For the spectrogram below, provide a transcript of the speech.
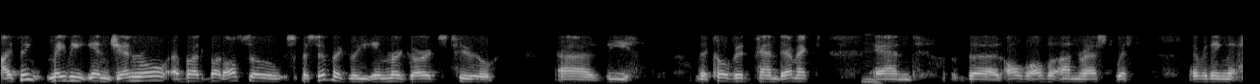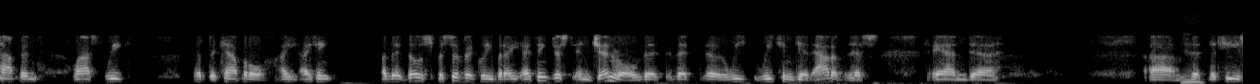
I think maybe in general, but but also specifically in regards to uh, the the COVID pandemic mm. and the all all the unrest with everything that happened last week at the Capitol. I, I think those specifically, but I, I, think just in general that that uh, we we can get out of this, and uh, um, yeah. that, that he's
